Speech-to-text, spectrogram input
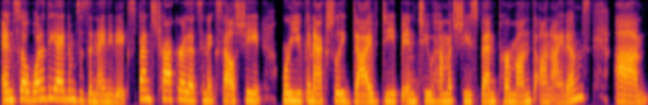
And so, one of the items is a 90 day expense tracker. That's an Excel sheet where you can actually dive deep into how much do you spend per month on items. Um,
